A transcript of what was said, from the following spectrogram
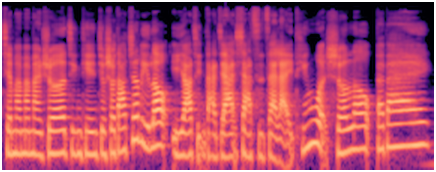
千曼慢慢说，今天就说到这里喽，也邀请大家。大大家下次再来听我说喽，拜拜。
